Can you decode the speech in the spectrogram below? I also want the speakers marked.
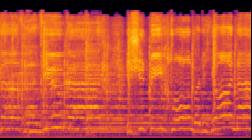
Speaker 1: love have you got? You should be home, but you're not.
